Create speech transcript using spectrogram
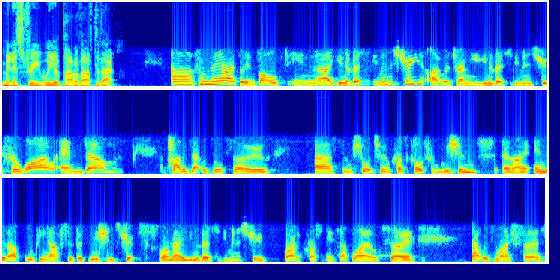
ministry were you a part of after that? Uh, from there, I got involved in uh, university ministry. I was running a university ministry for a while, and um, a part of that was also uh, some short-term cross-cultural missions. And I ended up looking after the missions trips from our university ministry right across New South Wales. So that was my first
